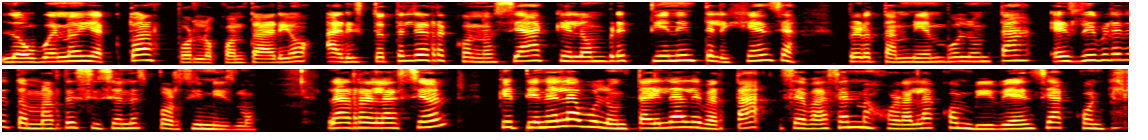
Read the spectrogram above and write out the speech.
lo bueno y actuar. Por lo contrario, Aristóteles reconocía que el hombre tiene inteligencia, pero también voluntad, es libre de tomar decisiones por sí mismo. La relación que tiene la voluntad y la libertad se basa en mejorar la convivencia con el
